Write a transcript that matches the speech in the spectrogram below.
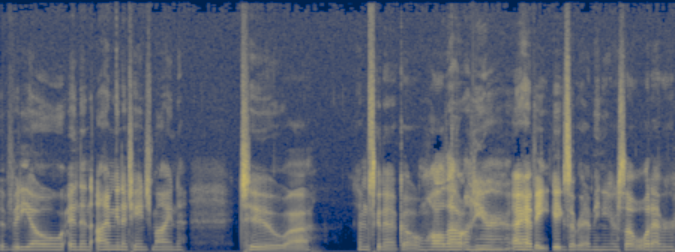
video, and then I'm gonna change mine to. Uh, I'm just gonna go all out on here. I have eight gigs of RAM in here, so whatever.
